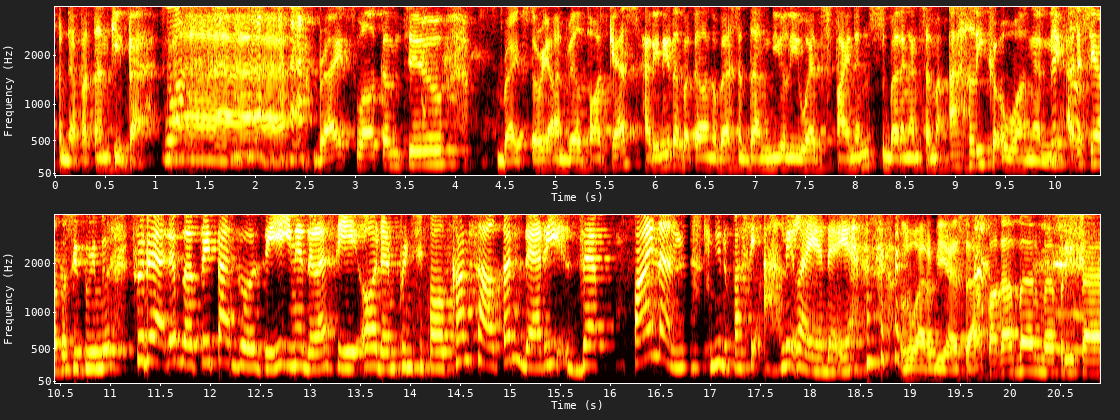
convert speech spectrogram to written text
pendapatan kita? Wah. Nah, Brights, welcome to Bright Story Unveiled Podcast. Hari ini kita bakal ngebahas tentang newlyweds finance sebarengan sama ahli keuangan nih. Betul. Ada siapa sih Twinda? Sudah ada Mbak Prita Gozi, ini adalah CEO dan Principal Consultant dari Zep Finance. Ini udah pasti ahli lah ya, Dek ya. Luar biasa. Apa kabar Mbak Prita?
